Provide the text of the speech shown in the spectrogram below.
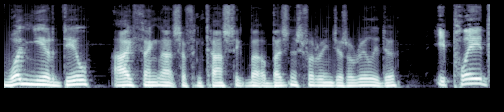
one year deal, I think that's a fantastic bit of business for Rangers. I really do. He played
